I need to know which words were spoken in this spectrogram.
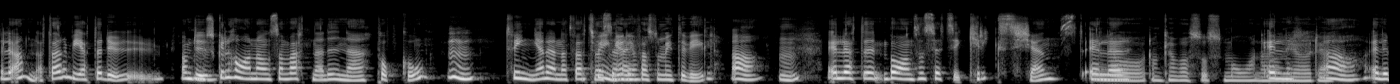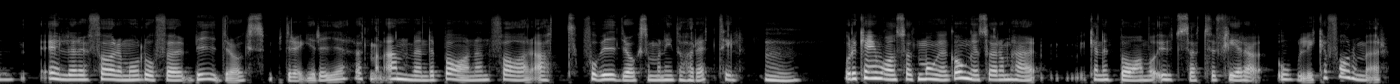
Eller annat arbete. Du, om du skulle ha någon som vattnar dina popcorn. Mm. Tvinga den att vattna Tvingar sina... det fast de inte vill. Ja. Mm. Eller att eh, barn som sätts i krigstjänst. Eller, Ja, de kan vara så små när de eller, gör det. ja, eller, eller är föremål då för bidragsbedrägerier. Att man använder barnen för att få bidrag som man inte har rätt till. Mm. Och det kan ju vara så att många gånger så är de här, kan ett barn vara utsatt för flera olika former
